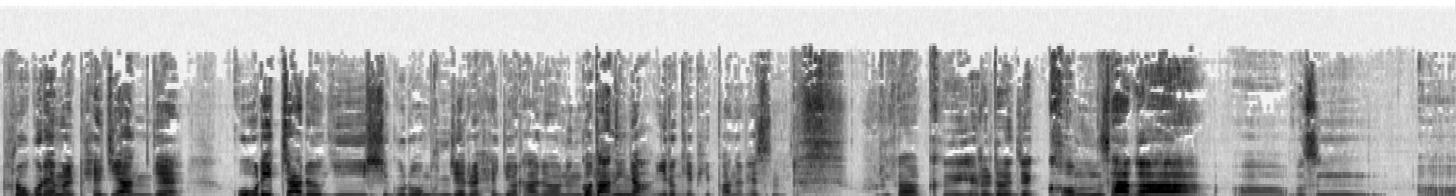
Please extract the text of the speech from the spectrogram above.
프로그램을 폐지한 게 꼬리 자르기 식으로 문제를 해결하려는 것 아니냐 음. 이렇게 비판을 했습니다. 우리가 그 예를 들어 이제 검사가 어 무슨 어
